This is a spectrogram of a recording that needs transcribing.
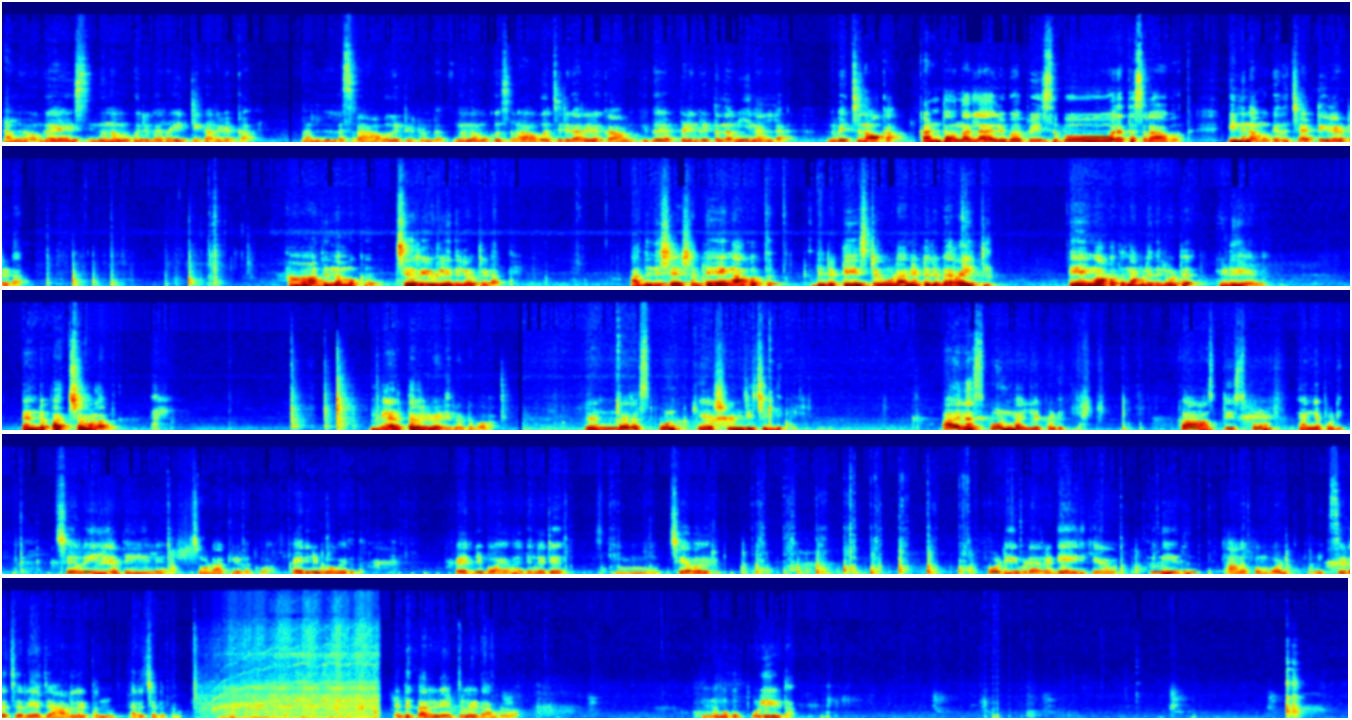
Hello guys ഇന്ന് നമുക്കൊരു variety കറി വെക്കാം. നല്ല സ്രാവ് കിട്ടിയിട്ടുണ്ട്. ഇന്ന് നമുക്ക് സ്രാവ് വെച്ചിട്ട് കറി വെക്കാം. ഇത് എപ്പോഴും കിട്ടുന്ന മീനല്ല. ഇന്ന് വെച്ച് നോക്കാം. കണ്ടോ? നല്ല അലുവ പീസ് പോലത്തെ സ്രാവ്. ഇനി നമുക്കിത് ചട്ടിയിലോട്ടിടാം ആദ്യം നമുക്ക് ചെറിയുള്ളി ഇതിലോട്ടിടാം അതിനുശേഷം തേങ്ങാക്കൊത്ത് ഇതിന്റെ ടേസ്റ്റ് കൂടാനായിട്ടൊരു വെറൈറ്റി തേങ്ങാക്കൊത്ത് നമ്മൾ ഇതിലോട്ട് ഇടുകയാണ്. രണ്ട് പച്ചമുളക്. ഇനി അടുത്ത പരിപാടിയിലോട്ട് പോകാം. രണ്ടര സ്പൂൺ കാശ്മീരി ചില്ലി അര സ്പൂൺ മല്ലിപ്പൊടി കാ ടീസ്പൂൺ മഞ്ഞൾപ്പൊടി ചെറിയ തീയിൽ ചൂടാക്കി എടുക്കുക. കരിഞ്ഞു പോകരുത്. കരിഞ്ഞു പോയാൽ ഇതിനൊരു ചെവ വരും. പൊടി ഇവിടെ റെഡി ആയിരിക്കുകയാണ്. ഇനി ഇത് തണുക്കുമ്പോൾ മിക്സിയുടെ ചെറിയ ജാറിലിട്ടൊന്ന് അരച്ചെടുക്കണം. രണ്ട് കറിവേപ്പില ഇടാൻ പോവാം. നമുക്ക് പുളി ഇടാം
